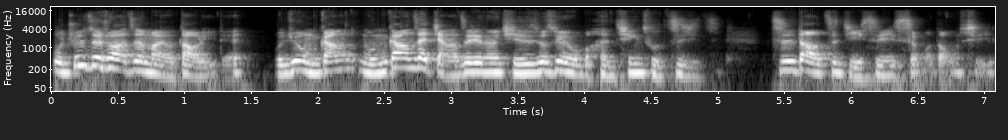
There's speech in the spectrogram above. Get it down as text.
我觉得这句话真的蛮有道理的。我觉得我们刚我们刚刚在讲的这些东西，其实就是因为我们很清楚自己知道自己是什么东西。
